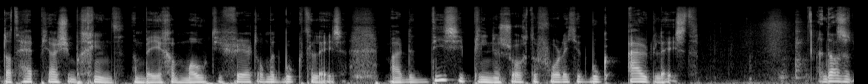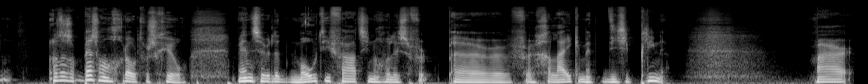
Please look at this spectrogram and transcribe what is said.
dat heb je als je begint. Dan ben je gemotiveerd om het boek te lezen. Maar de discipline zorgt ervoor dat je het boek uitleest. En dat is, dat is best wel een groot verschil. Mensen willen motivatie nog wel eens uh, vergelijken met discipline. Maar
